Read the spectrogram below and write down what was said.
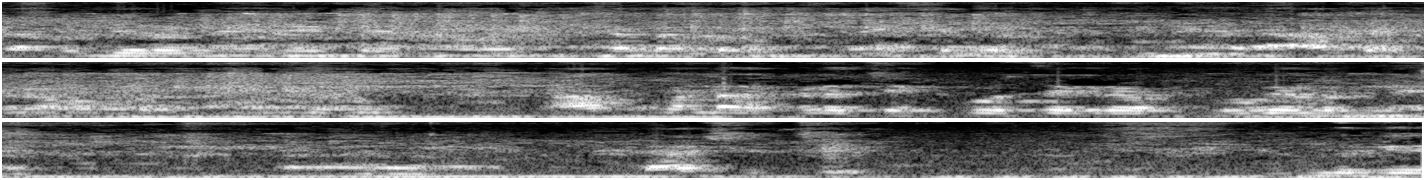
double zero nine eight white colour vehicle ఆపకుండా అక్కడ చెక్ పోస్ట్ దగ్గర టూ వీలర్ని డాష్ ఇచ్చి ముందుకే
